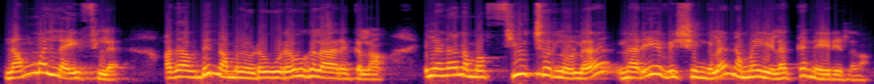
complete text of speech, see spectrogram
நம்ம லைஃப்ல அதாவது நம்மளோட உறவுகளா இருக்கலாம் இல்லைன்னா நம்ம ஃபியூச்சர்ல உள்ள நிறைய விஷயங்களை நம்ம இழக்க நேரிடலாம்.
